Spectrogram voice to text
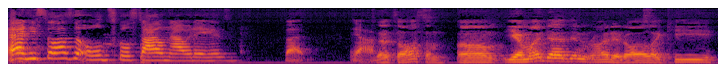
And he still has the old school style nowadays. But yeah. That's awesome. Um, yeah, my dad didn't ride at all. Like he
